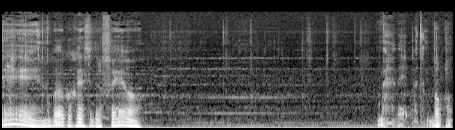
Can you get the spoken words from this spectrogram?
Eh, no puedo coger ese trofeo. Bueno, de pues tampoco.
